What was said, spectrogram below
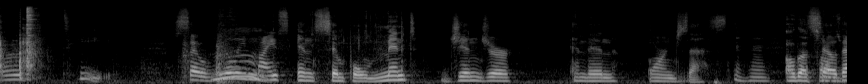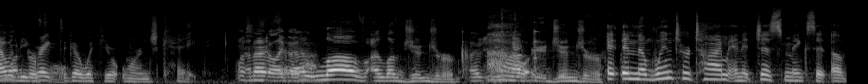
herb tea. So really Mm. nice and simple, mint, ginger, and then orange zest. Oh, that sounds So that would be great to go with your orange cake. This And is I, really and I love, I love ginger. I, you Oh. have me a ginger. In the winter time, and it just makes it a,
